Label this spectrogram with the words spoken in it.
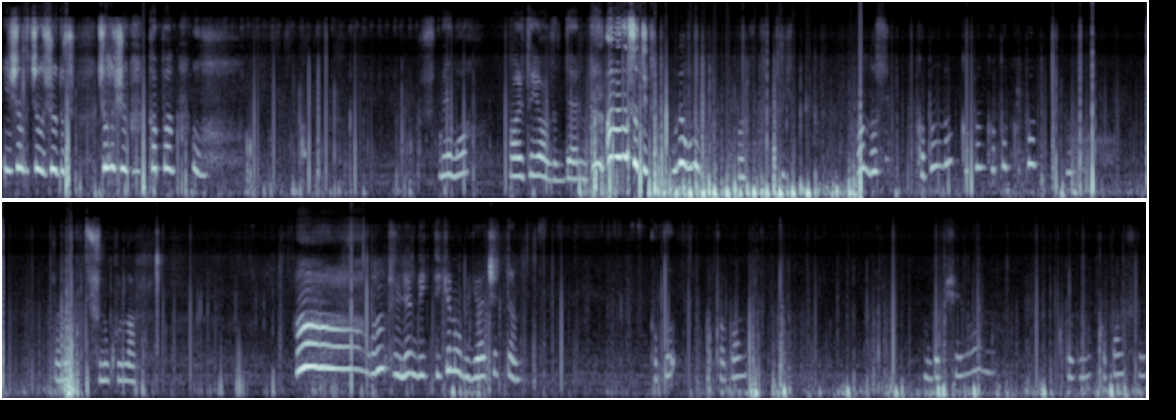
İnşallah çalışıyordur. Çalışıyor. Kapan. Oh. Ne bu? Haritayı aldım der mi? Ananı satayım. Bu ne oğlum? Lan nasıl? Kapan lan. Kapan kapan kapan. Oh. Canım. Şunu kullan. Aa, oğlum tüylerim dik diken oldu gerçekten. Kapı kapan. Burada bir şey var mı? Kapan, kapan şurayı.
